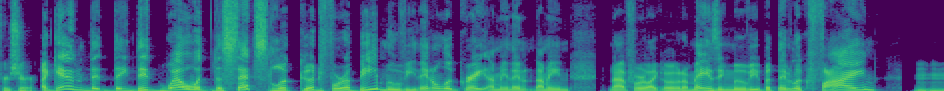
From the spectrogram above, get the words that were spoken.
for sure. Again, they, they did well with the sets. Look good for a B movie. They don't look great. I mean, they. I mean, not for like an amazing movie, but they look fine. Mm-hmm.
